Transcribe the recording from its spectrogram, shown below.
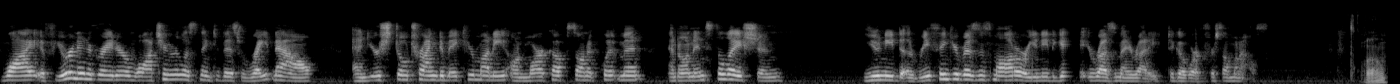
why if you're an integrator watching or listening to this right now and you're still trying to make your money on markups on equipment and on installation, you need to rethink your business model or you need to get your resume ready to go work for someone else. Well,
